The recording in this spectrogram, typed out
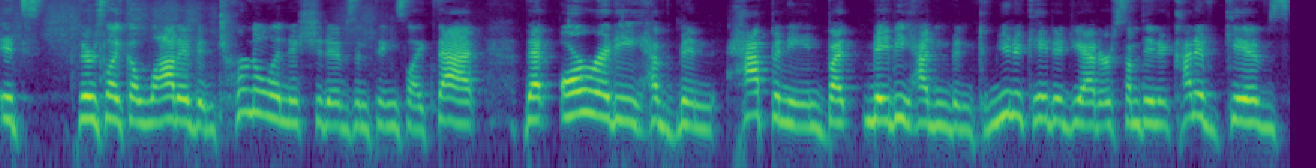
it's, there's like a lot of internal initiatives and things like that that already have been happening, but maybe hadn't been communicated yet or something. It kind of gives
